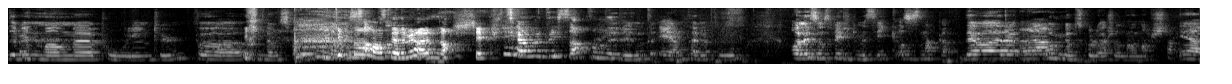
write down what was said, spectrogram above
Det minner meg om eh, Polen-turen på ungdomsskolen. Ikke satt sånn, vi har en nachspiel. ja, men de satt sånn rundt én telefon og liksom spilte musikk og så snakka. Det var eh, Ja. ungdomsskoleversjonen av nach. da. Ja.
